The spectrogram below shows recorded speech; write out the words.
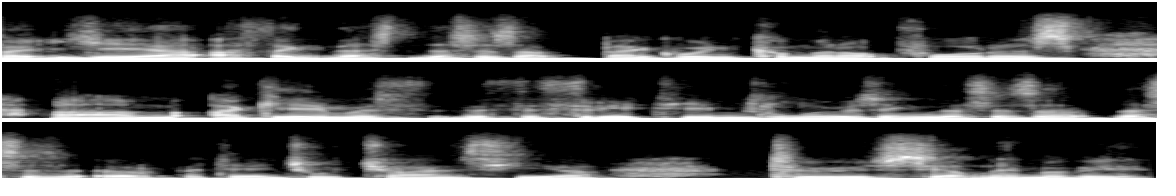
But yeah, I think this this is a big one coming up for us. Um, again, with, with the three teams losing, this is a this is our potential chance here to certainly maybe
